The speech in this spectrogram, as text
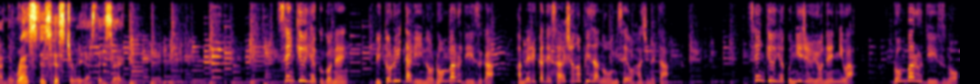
And the rest is history, as they say. 1905年リトルイタリーのロンバルディーズがアメリカで最初のピザのお店を始めた1924年にはロンバルディーズの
